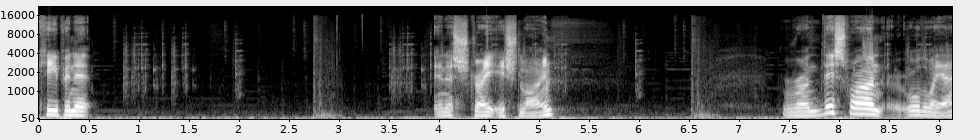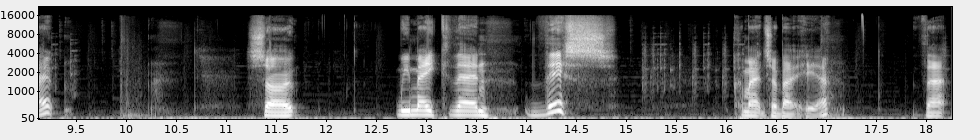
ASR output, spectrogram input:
Keeping it in a straightish line. Run this one all the way out. So we make then this come out to about here. That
